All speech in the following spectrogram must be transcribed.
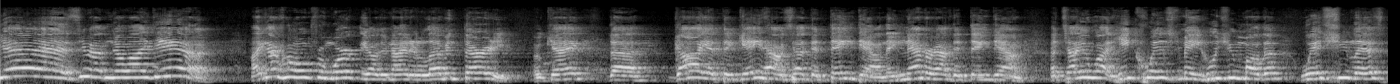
Yes, you have no idea. I got home from work the other night at 11:30. Okay, the guy at the gatehouse had the thing down. They never have the thing down. I tell you what, he quizzed me. Who's your mother? Where she lives?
